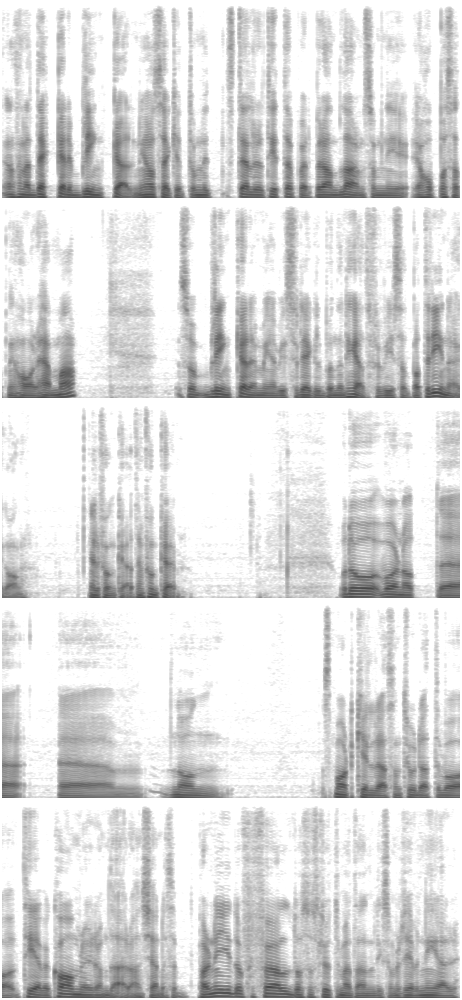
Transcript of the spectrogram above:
en sån här däckare blinkar. Ni har säkert, om ni ställer och tittar på ett brandlarm som ni, jag hoppas att ni har hemma. Så blinkar det med en viss regelbundenhet för att visa att batterierna är igång. Eller funkar, att den funkar. Och då var det något, eh, eh, någon smart kille där som trodde att det var tv-kameror i de där och han kände sig paranoid och förföljd och så slutade med att han liksom rev ner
